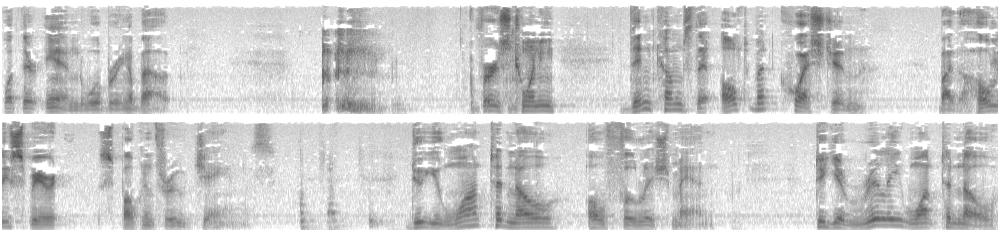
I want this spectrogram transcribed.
what their end will bring about. Verse 20 then comes the ultimate question by the Holy Spirit spoken through James. Do you want to know, O foolish man? Do you really want to know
